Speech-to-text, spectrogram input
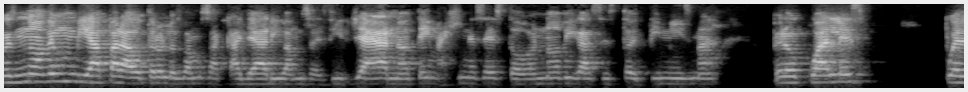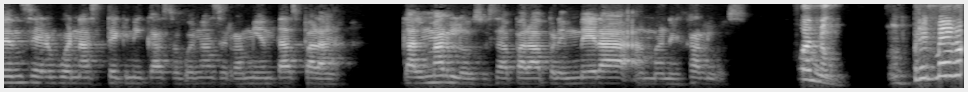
pues no de un día para otro los vamos a callar y vamos a decir, ya, no te imagines esto, no digas esto de ti misma, pero cuáles pueden ser buenas técnicas o buenas herramientas para calmarlos, o sea, para aprender a, manejarlos. Bueno, Primero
